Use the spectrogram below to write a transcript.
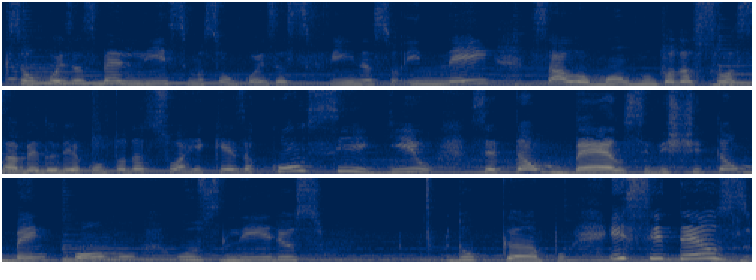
que são coisas belíssimas, são coisas finas, e nem Salomão com toda a sua sabedoria, com toda a sua riqueza conseguiu ser tão belo, se vestir tão bem como os lírios do campo. E se Deus,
